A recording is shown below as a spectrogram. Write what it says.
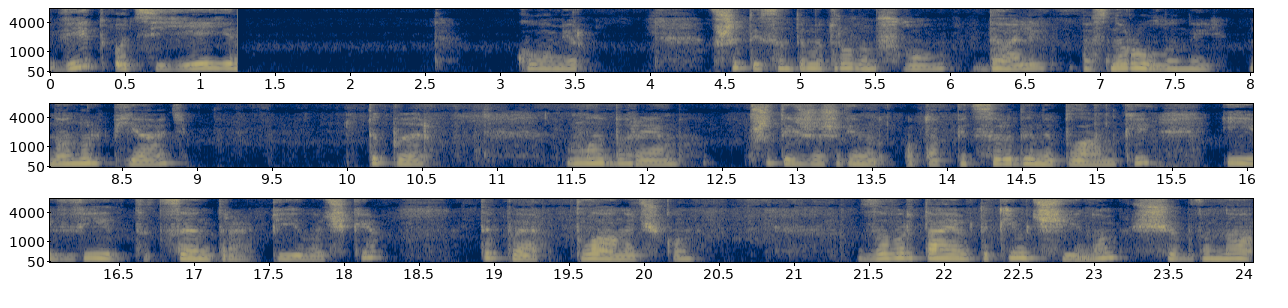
від оцієї комір, вшитий сантиметровим швом, далі оснаровлений на 0,5. Тепер ми беремо, вшитий же ж він отак від середини планки і від центра пілочки. Тепер планочку завертаємо таким чином, щоб вона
